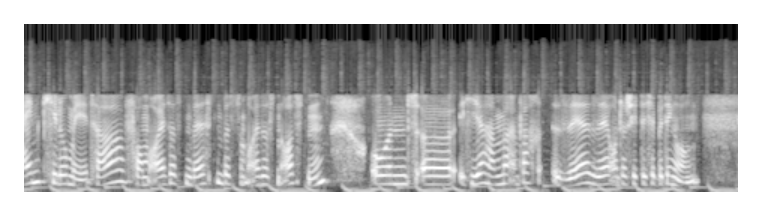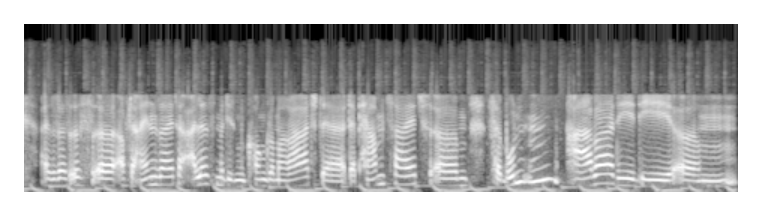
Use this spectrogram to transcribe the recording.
ein Kilometer vom äußersten Westen bis zum äußersten Osten. Und äh, hier haben wir einfach sehr, sehr unterschiedliche Bedingungen. Also das ist äh, auf der einen Seite alles mit diesem Konglomerat der, der Permzeit ähm, verbunden, aber die, die ähm,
